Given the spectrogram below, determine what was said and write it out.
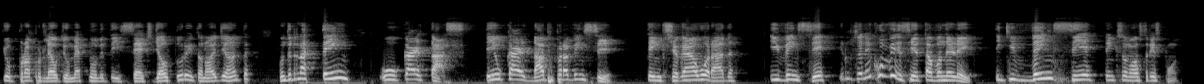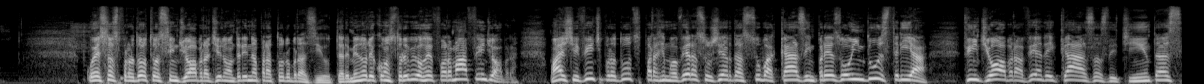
que o próprio Léo tem 1,97m de altura, então não adianta. O Londrina tem o cartaz, tem o cardápio para vencer. Tem que chegar na Alvorada e vencer. E não precisa nem convencer, tá, Vanderlei? Tem que vencer, tem que somar os três pontos. Com esses produtos, fim de obra de Londrina para todo o Brasil. Terminou de construir ou reformar, fim de obra. Mais de 20 produtos para remover a sujeira da sua casa, empresa ou indústria. Fim de obra, venda em casas de tintas,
